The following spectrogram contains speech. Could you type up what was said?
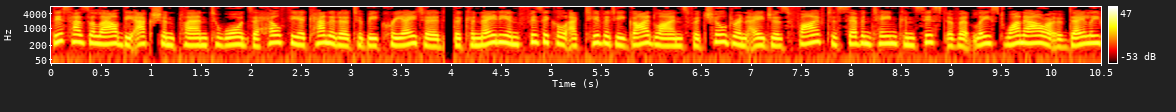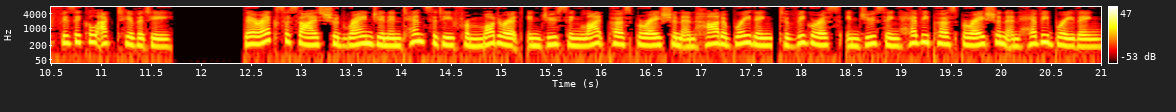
This has allowed the action plan towards a healthier Canada to be created. The Canadian Physical Activity Guidelines for children ages 5 to 17 consist of at least one hour of daily physical activity. Their exercise should range in intensity from moderate inducing light perspiration and harder breathing to vigorous inducing heavy perspiration and heavy breathing.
